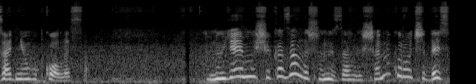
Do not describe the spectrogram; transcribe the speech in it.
заднього колеса. Ну, я йому ще казала, що не залишає. Ну, коротше, десь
